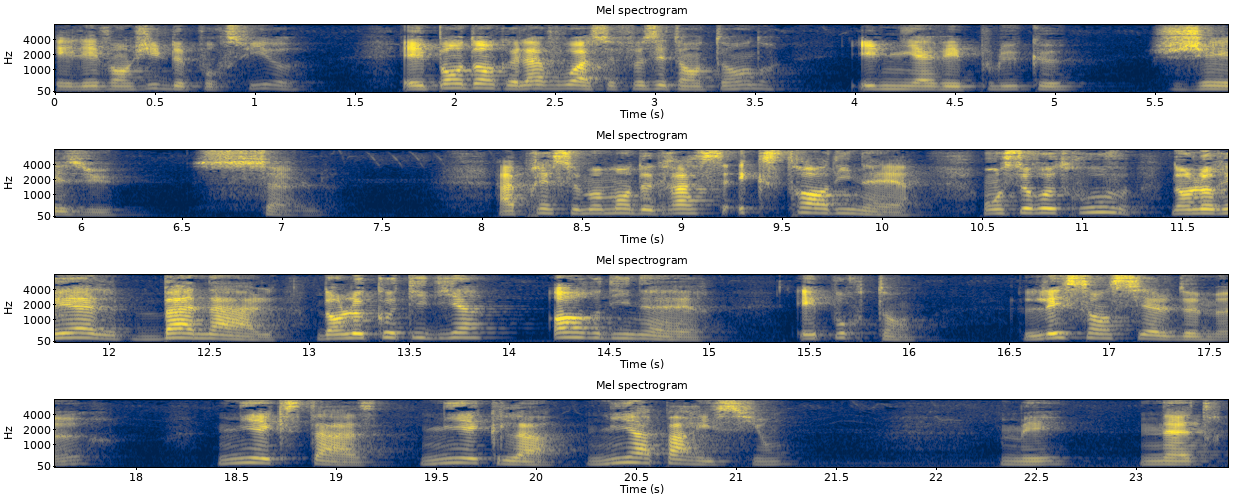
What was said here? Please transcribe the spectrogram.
Et l'évangile de poursuivre Et pendant que la voix se faisait entendre, il n'y avait plus que Jésus seul. Après ce moment de grâce extraordinaire, on se retrouve dans le réel banal, dans le quotidien ordinaire, et pourtant l'essentiel demeure, ni extase, ni éclat, ni apparition, mais n'être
